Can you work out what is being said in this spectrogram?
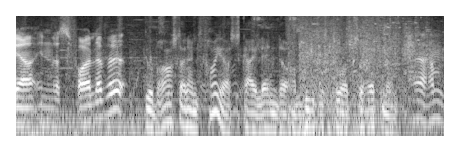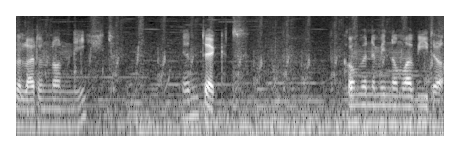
Wir in das Feuerlevel. Du brauchst einen Feuer-Skylander, um dieses Tor zu öffnen. Ja, haben wir leider noch nicht entdeckt. Kommen wir nämlich nochmal wieder.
